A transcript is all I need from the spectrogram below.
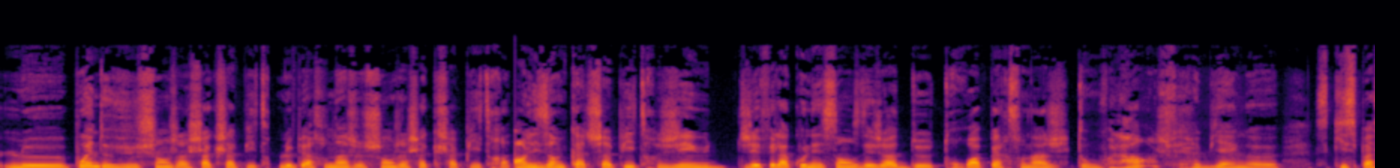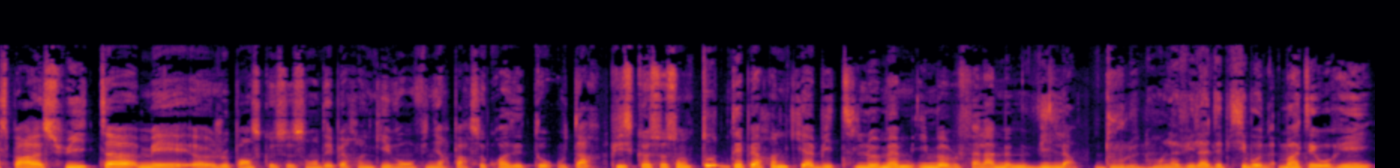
le point de vue change à chaque chapitre. Le personnage change à chaque chapitre. En lisant quatre chapitres, j'ai eu, j'ai fait la connaissance déjà de trois personnages. Donc voilà, je verrai bien euh, ce qui se passe par la suite. Mais euh, je pense que ce sont des personnes qui vont finir par se croiser tôt ou tard, puisque ce sont toutes des personnes qui habitent le même immeuble, enfin la même villa. D'où le nom, la villa des petits bonheurs. Ma théorie,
